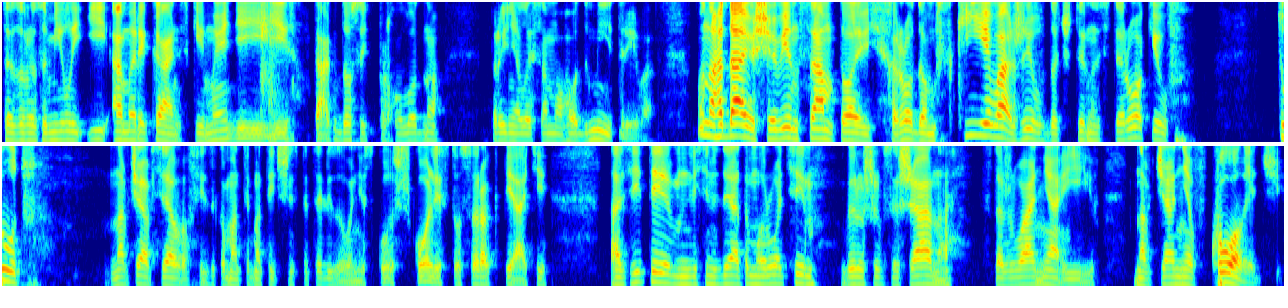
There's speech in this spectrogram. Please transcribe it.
це зрозуміли і американські медії, і так досить прохолодно прийняли самого Дмитрієва. Ну, нагадаю, що він сам той родом з Києва, жив до 14 років. Тут навчався в фізико-математичній спеціалізованій школі 145 а звідти в 89-му році вирушив в США на стажування і навчання в коледжі.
